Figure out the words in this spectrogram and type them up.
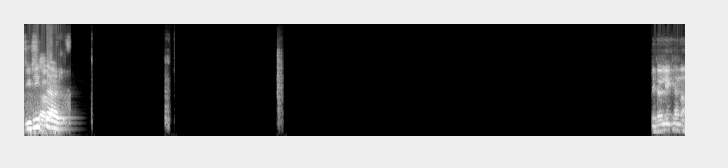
জি স্যার। এটা লিখে না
